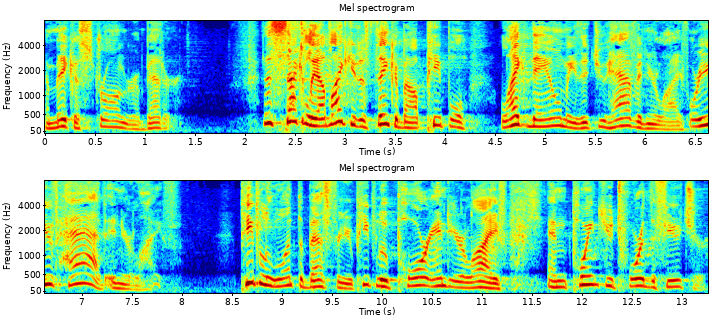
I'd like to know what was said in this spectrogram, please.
and make us stronger and better. And secondly, I'd like you to think about people like Naomi that you have in your life or you've had in your life. People who want the best for you, people who pour into your life and point you toward the future.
